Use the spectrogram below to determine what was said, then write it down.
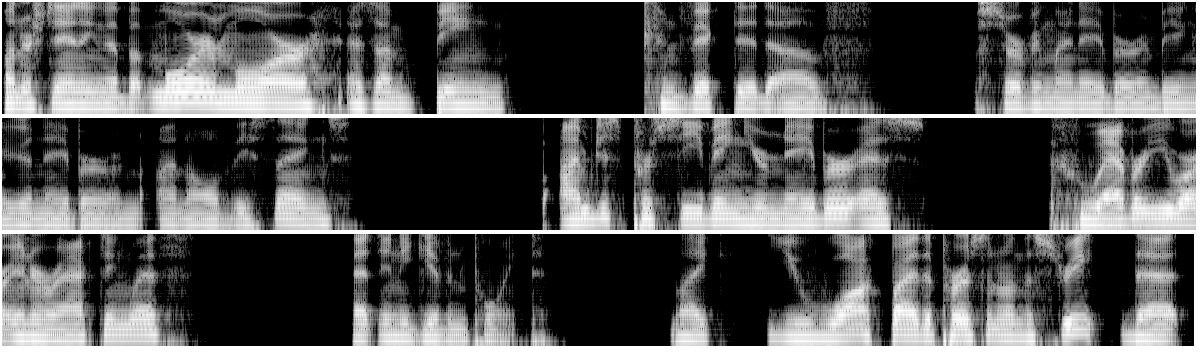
understanding that. But more and more, as I'm being convicted of serving my neighbor and being a good neighbor and, and all of these things, I'm just perceiving your neighbor as whoever you are interacting with at any given point. Like you walk by the person on the street that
